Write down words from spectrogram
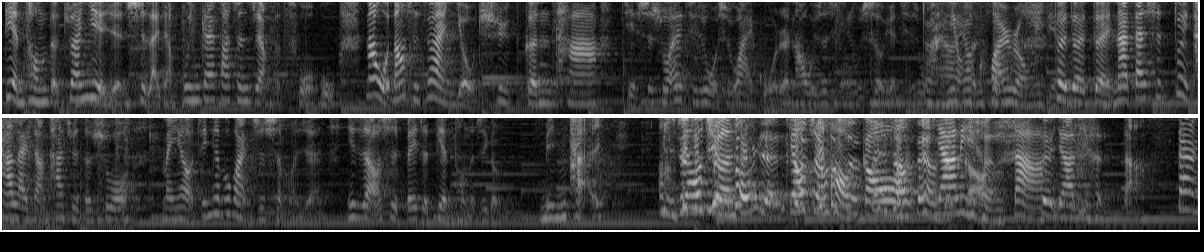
电通的专业人士来讲，不应该发生这样的错误。那我当时虽然有去跟他解释说，哎，其实我是外国人，然后我是新入社员，其实我还没有很宽容一点。对对对，那但是对他来讲，他觉得说没有，今天不管你是什么人，你只要是背着电通的这个名牌，哦、你就是电通人，标准好 高非常非常，压力很大，对，压力很大。但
